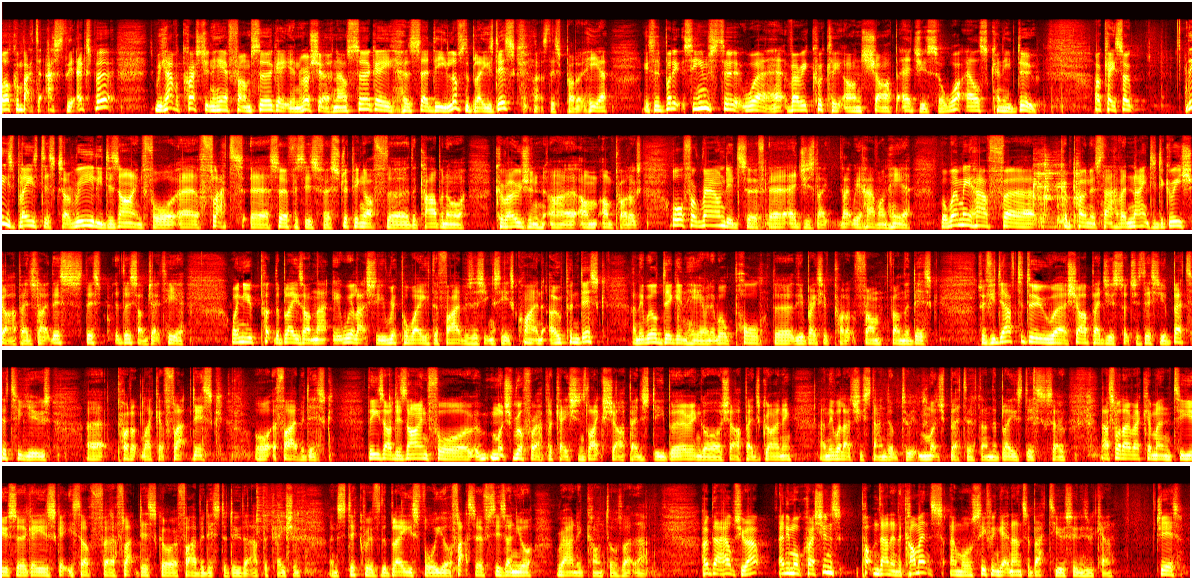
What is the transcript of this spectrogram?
Welcome back to Ask the Expert. We have a question here from Sergey in Russia. Now, Sergey has said he loves the Blaze disc. That's this product here. He said, but it seems to wear very quickly on sharp edges. So, what else can he do? Okay, so these blaze discs are really designed for uh, flat uh, surfaces for stripping off the, the carbon or corrosion uh, on, on, products, or for rounded surf, uh, edges like, like we have on here. But when we have uh, components that have a 90 degree sharp edge, like this, this, this object here, when you put the blaze on that, it will actually rip away the fibres. As you can see, it's quite an open disc, and they will dig in here and it will pull the, the abrasive product from, from the disc. So if you have to do uh, sharp edges such as this, you're better to use uh, product like a flat disc or a fibre disc. These are designed for much rougher applications like sharp edge deburring or sharp edge grinding, and they will actually stand up to it much better than the blaze disc. So that's what I recommend to you, Sergey, is get yourself a flat disc or a fibre disc to do that application and stick with the blaze for your flat surfaces and your rounded contours like that. Hope that helps you out. Any more questions, pop them down in the comments and we'll see if we can get an answer back to you as soon as we can. Cheers.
